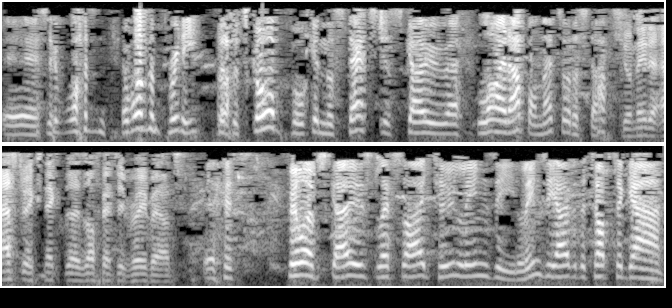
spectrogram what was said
Yes, it wasn't. It wasn't pretty, but the scorebook and the stats just go uh, light up on that sort of stuff. She'll need an asterisk next to those offensive rebounds. Yes. Phillips goes left side to Lindsay. Lindsay over the top to Gahan.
